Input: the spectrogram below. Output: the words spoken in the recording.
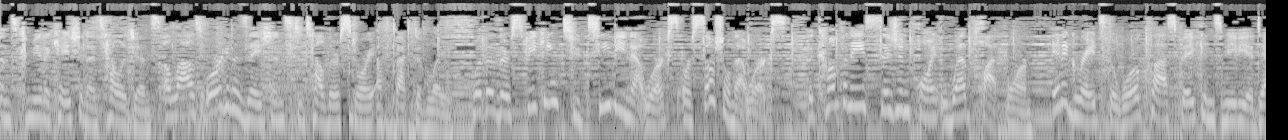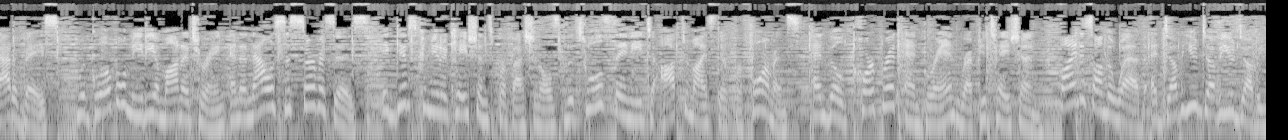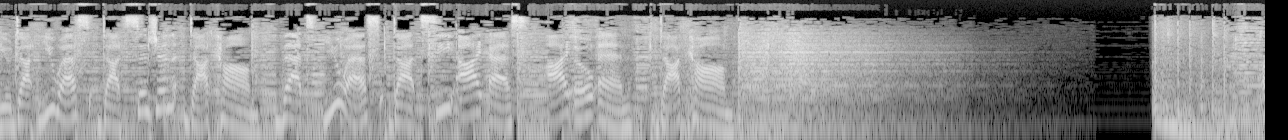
Cision's communication intelligence allows organizations to tell their story effectively. Whether they're speaking to TV networks or social networks, the company's Cision Point web platform integrates the world-class Bacon's media database with global media monitoring and analysis services. It gives communications professionals the tools they need to optimize their performance and build corporate and brand reputation. Find us on the web at www.us.cision.com. That's us C-I-S-I-O-N dot com.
